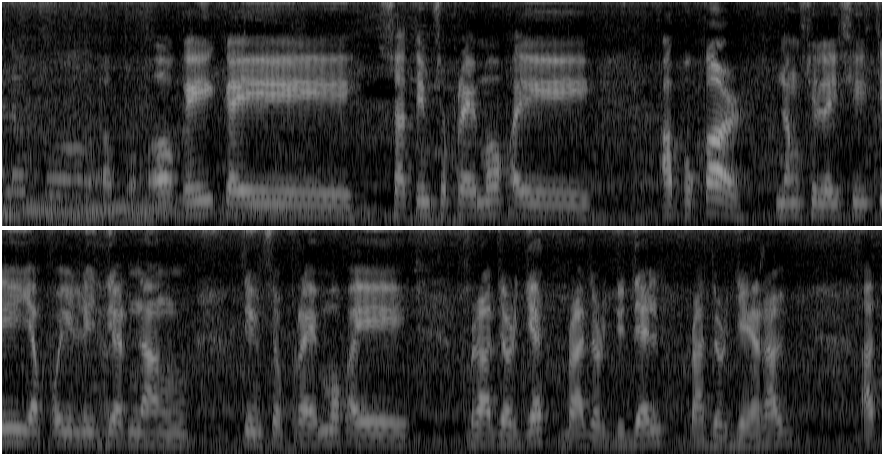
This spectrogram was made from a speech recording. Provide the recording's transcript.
Hello po. Apo. Okay, kay sa Team Supremo, kay Apucar ng Silay City, yan po yung leader ng Team Supremo, kay Brother Jet, Brother Judel, Brother Gerald. At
